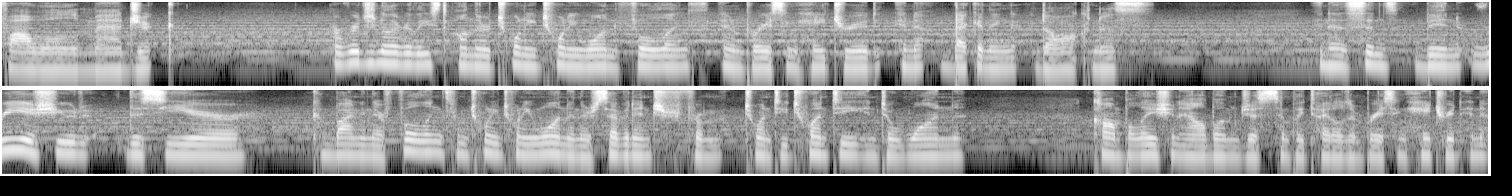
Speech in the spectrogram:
Foul Magic. Originally released on their 2021 full length Embracing Hatred in Beckoning Darkness, and has since been reissued this year, combining their full length from 2021 and their 7 inch from 2020 into one compilation album just simply titled Embracing Hatred in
